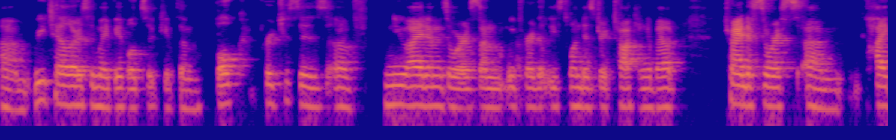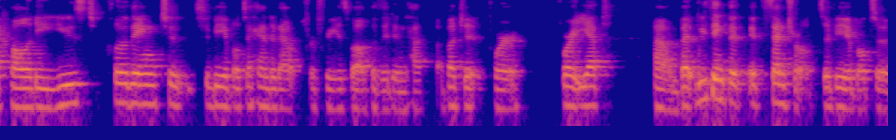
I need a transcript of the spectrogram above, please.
um, retailers who might be able to give them bulk purchases of new items or some we've heard at least one district talking about trying to source um, high quality used clothing to, to be able to hand it out for free as well because they didn't have a budget for, for it yet. Um, but we think that it's central to be able to,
